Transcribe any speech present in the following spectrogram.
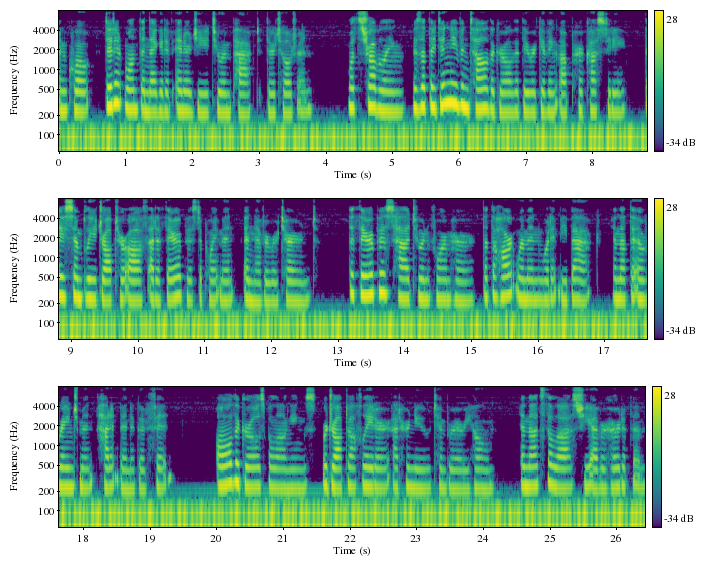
and, quote, didn't want the negative energy to impact their children. What's troubling is that they didn't even tell the girl that they were giving up her custody. They simply dropped her off at a therapist appointment and never returned. The therapist had to inform her that the Hart women wouldn't be back, and that the arrangement hadn't been a good fit. All the girl's belongings were dropped off later at her new temporary home, and that's the last she ever heard of them.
